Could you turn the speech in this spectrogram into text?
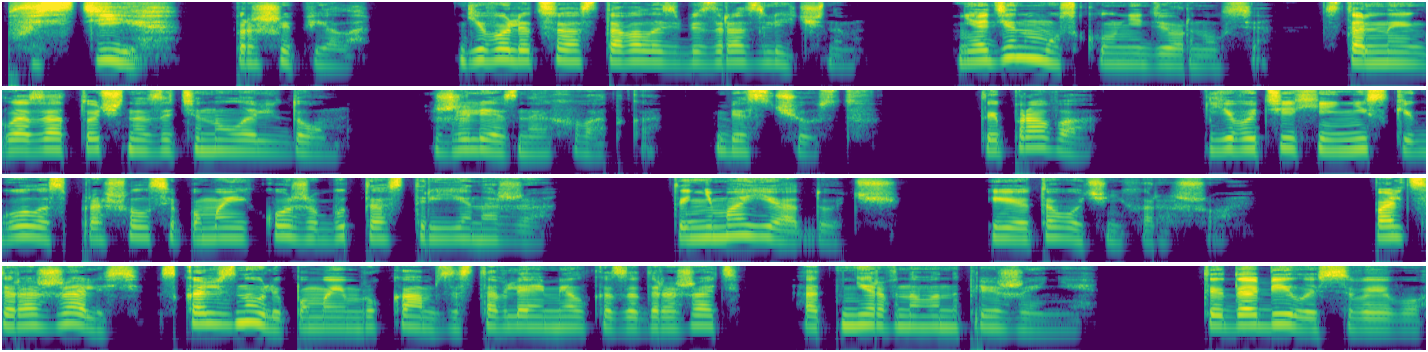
«Пусти!» — прошипела. Его лицо оставалось безразличным. Ни один мускул не дернулся. Стальные глаза точно затянуло льдом. Железная хватка, без чувств. Ты права. Его тихий низкий голос прошелся по моей коже, будто острие ножа. Ты не моя дочь, и это очень хорошо. Пальцы разжались, скользнули по моим рукам, заставляя мелко задрожать от нервного напряжения. Ты добилась своего,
